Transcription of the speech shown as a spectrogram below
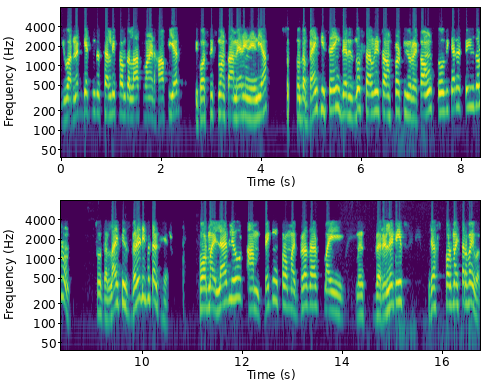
you are not getting the salary from the last one and a half year because six months I'm here in India. So, so the bank is saying there is no salary transfer to your account, so we cannot pay you the loan. So the life is very difficult here. For my livelihood, I'm begging from my brothers, my the relatives, just for my survival.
